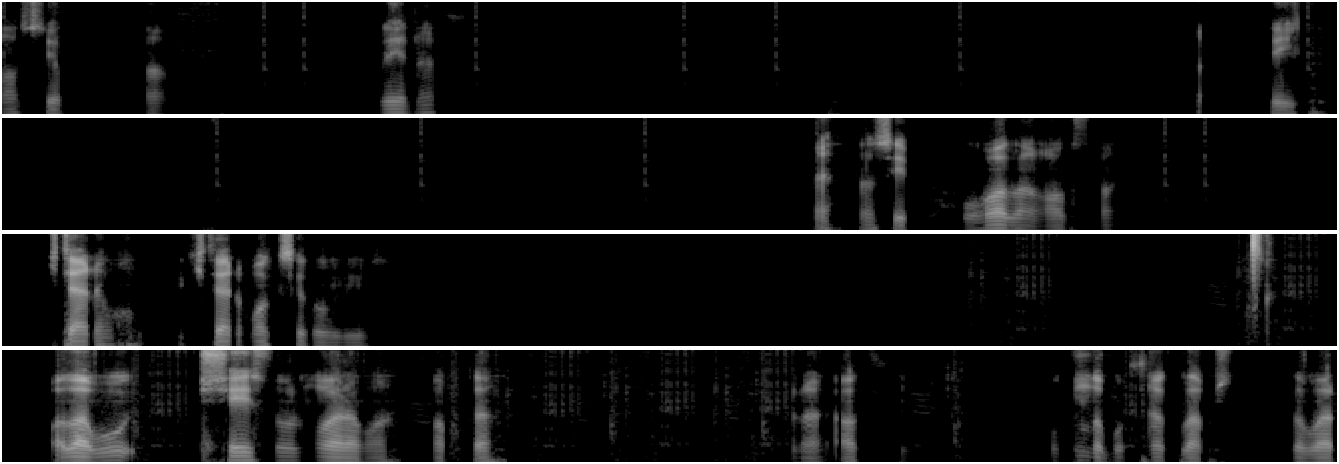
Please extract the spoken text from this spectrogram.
nasıl yap Ha, değil ha? Heh, nasıl yap? Oha lan 6 tane. 2 tane iki tane maksa koyuyor. Valla bu şey sorunu var ama mapta. Şuna at. Odun da boşuna kullanmıştım. Da var.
